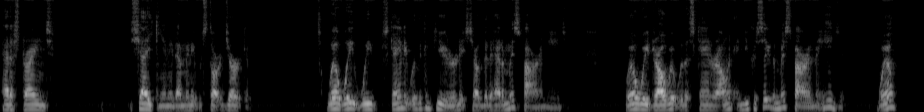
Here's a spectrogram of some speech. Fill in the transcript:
had a strange shake in it, I mean, it would start jerking. Well, we, we scanned it with the computer, and it showed that it had a misfire in the engine. Well, we drove it with a scanner on it, and you could see the misfire in the engine. Well,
